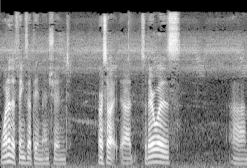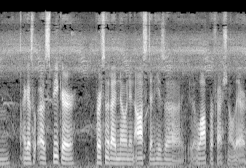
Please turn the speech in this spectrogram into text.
one of the things that they mentioned, or so, uh, so there was, um, I guess, a speaker person that I'd known in Austin. He's a, a, law professional there,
